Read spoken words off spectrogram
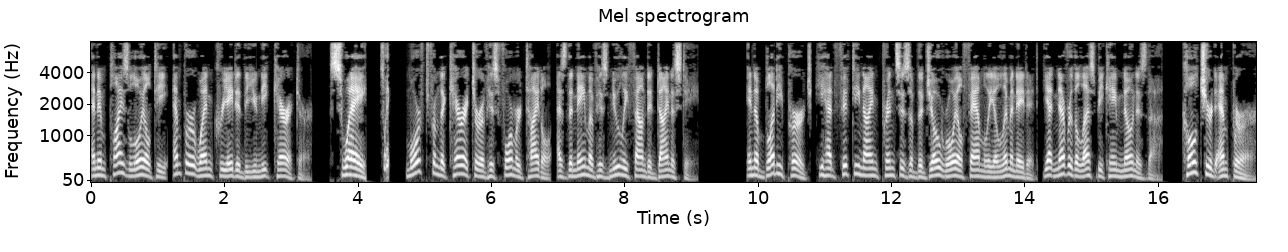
and implies loyalty, Emperor Wen created the unique character, Sui, morphed from the character of his former title, as the name of his newly founded dynasty. In a bloody purge, he had 59 princes of the Zhou royal family eliminated, yet nevertheless became known as the cultured emperor.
